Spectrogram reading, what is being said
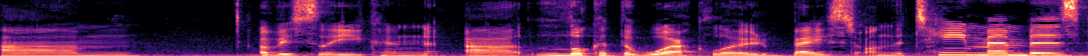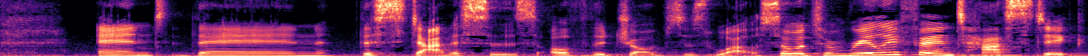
um, obviously, you can uh, look at the workload based on the team members and then the statuses of the jobs as well. So it's a really fantastic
